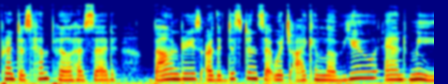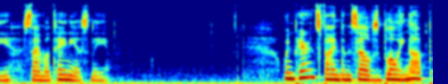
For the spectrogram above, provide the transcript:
Prentis Hemphill has said, Boundaries are the distance at which I can love you and me simultaneously. When parents find themselves blowing up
